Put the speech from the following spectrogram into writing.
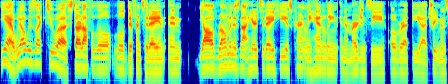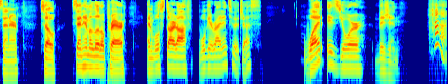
Yeah, we always like to uh, start off a little little different today, and and y'all, Roman is not here today. He is currently handling an emergency over at the uh, treatment center. So send him a little prayer, and we'll start off. We'll get right into it, Jess. What is your vision? Huh.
